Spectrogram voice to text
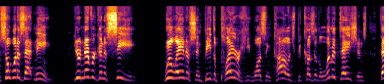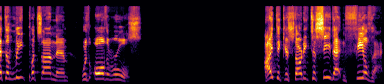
So, what does that mean? You're never going to see Will Anderson be the player he was in college because of the limitations that the league puts on them with all the rules. I think you're starting to see that and feel that.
